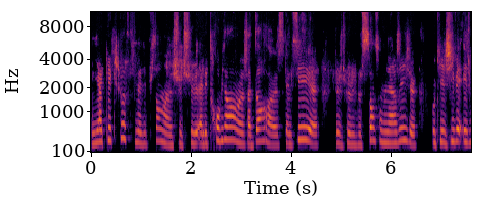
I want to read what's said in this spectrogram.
il y a quelque chose qui m'a dit, putain, euh, je, elle est trop bien, euh, j'adore euh, ce qu'elle fait, je, sens son énergie, ok, j'y vais. Et je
